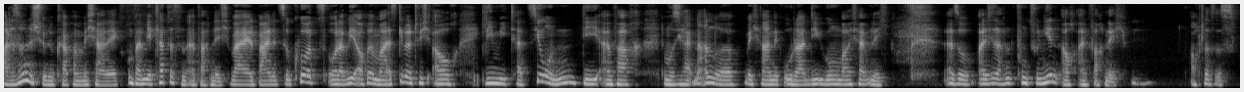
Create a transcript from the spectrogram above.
oh, das ist eine schöne Körpermechanik. Und bei mir klappt das dann einfach nicht, weil Beine zu kurz oder wie auch immer. Es gibt natürlich auch Limitationen, die einfach, da muss ich halt eine andere Mechanik oder die Übung mache ich halt nicht. Also manche Sachen funktionieren auch einfach nicht. Mhm. Auch das ist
